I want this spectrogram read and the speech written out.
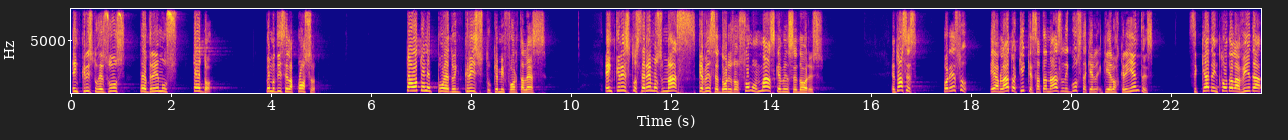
en Cristo Jesús podremos todo. Como dice el apóstol, todo lo puedo en Cristo que me fortalece. Em Cristo seremos mais que vencedores, ou somos mais que vencedores. Então, por isso, He hablado aquí que Satanás le gusta que, que los creyentes se queden toda la vida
